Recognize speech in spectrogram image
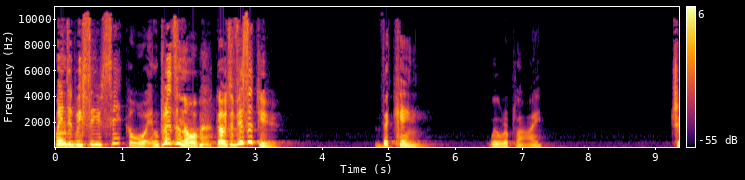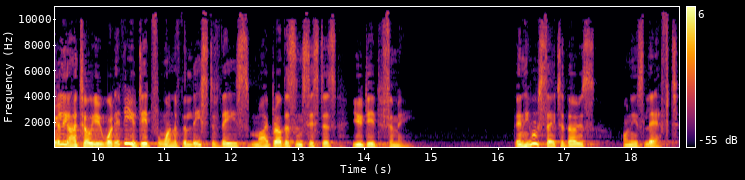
When did we see you sick, or in prison, or go to visit you? The king will reply, Truly I tell you, whatever you did for one of the least of these, my brothers and sisters, you did for me. Then he will say to those on his left,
